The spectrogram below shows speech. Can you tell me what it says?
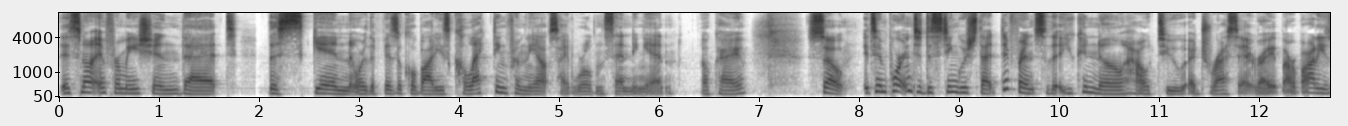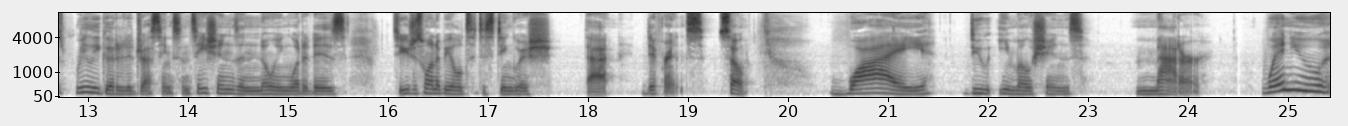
it's not information that the skin or the physical body is collecting from the outside world and sending in. Okay. So it's important to distinguish that difference so that you can know how to address it, right? Our body is really good at addressing sensations and knowing what it is. So you just want to be able to distinguish that difference. So, why do emotions matter? When you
